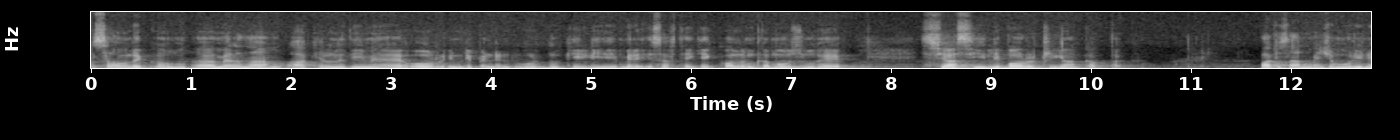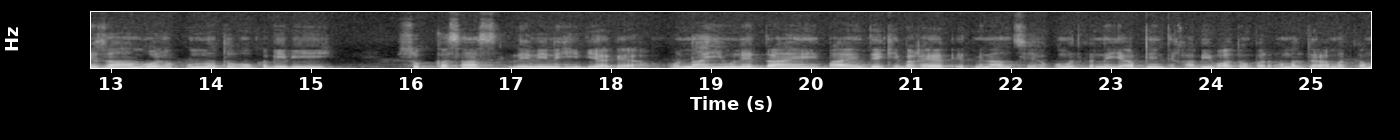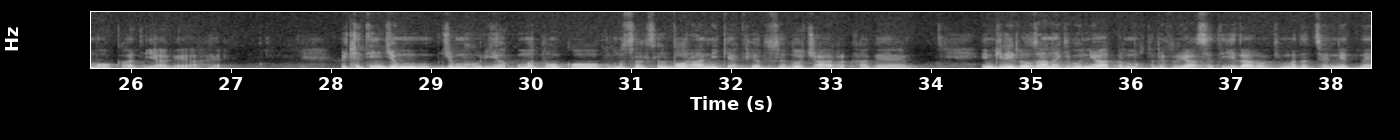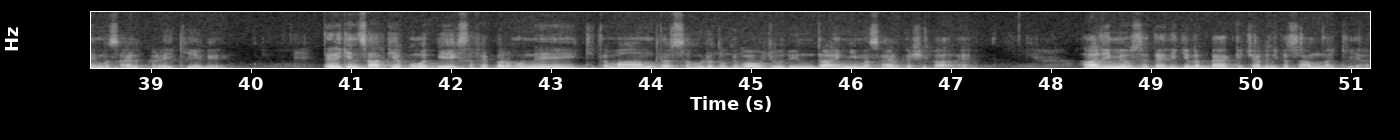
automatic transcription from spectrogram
السلام علیکم۔ میرا نام عاقل ندیم ہے اور انڈیپینڈنٹ اردو کے لیے میرے اس ہفتے کے کالم کا موضوع ہے سیاسی لیبارٹریاں کب تک؟ پاکستان میں جمہوری نظام اور حکومتوں کو کبھی بھی سکھ کا سانس لینے نہیں دیا گیا اور نہ ہی انہیں دائیں بائیں دیکھے بغیر اطمینان سے حکومت کرنے یا اپنے انتخابی وعدوں پر عمل درآمد کا موقع دیا گیا ہے۔ پچھلی تین جمہوری حکومتوں کو مسلسل بحرانی کیفیتوں سے دو چار رکھا گیا ہے۔ ان کے لیے روزانہ کی بنیاد پر مختلف ریاستی اداروں کی مدد سے نت نئے مسائل کھڑے کیے گئے۔ تحریک انصاف کی حکومت بھی ایک صفحے پر ہونے کی تمام تر سہولتوں کے باوجود ان دائمی مسائل کا شکار ہے۔ حال ہی میں اس نے تحریک لبیک کے چیلنج کا سامنا کیا۔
